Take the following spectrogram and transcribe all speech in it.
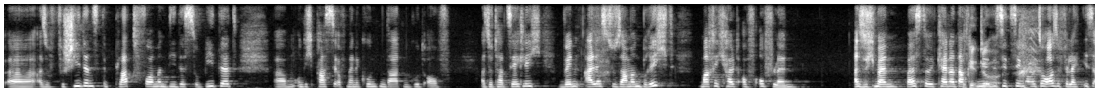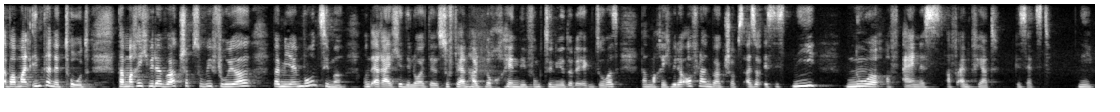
äh, also verschiedenste Plattformen, die das so bietet. Ähm, und ich passe auf meine Kundendaten gut auf. Also tatsächlich, wenn alles zusammenbricht, mache ich halt auf Offline also ich meine, weißt du, keiner dachte okay, mir, wir sitzen irgendwann zu Hause, vielleicht ist aber mal Internet tot. Dann mache ich wieder Workshops so wie früher bei mir im Wohnzimmer und erreiche die Leute, sofern halt noch Handy funktioniert oder irgend sowas, dann mache ich wieder Offline-Workshops. Also es ist nie nur auf eines, auf ein Pferd gesetzt. Nie.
